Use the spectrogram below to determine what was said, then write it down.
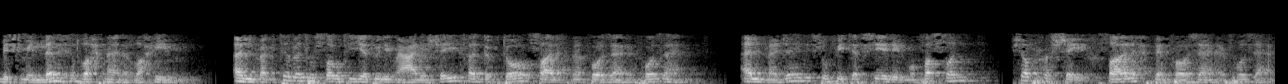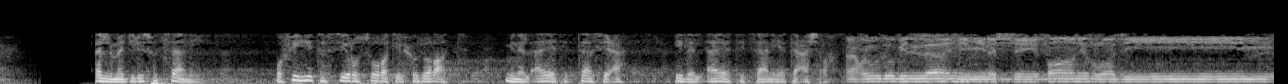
بسم الله الرحمن الرحيم. المكتبة الصوتية لمعالي الشيخ الدكتور صالح بن فوزان الفوزان. المجالس في تفسير المفصل شرح الشيخ صالح بن فوزان الفوزان. المجلس الثاني وفيه تفسير سورة الحجرات من الآية التاسعة إلى الآية الثانية عشرة. أعوذ بالله من الشيطان الرجيم.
